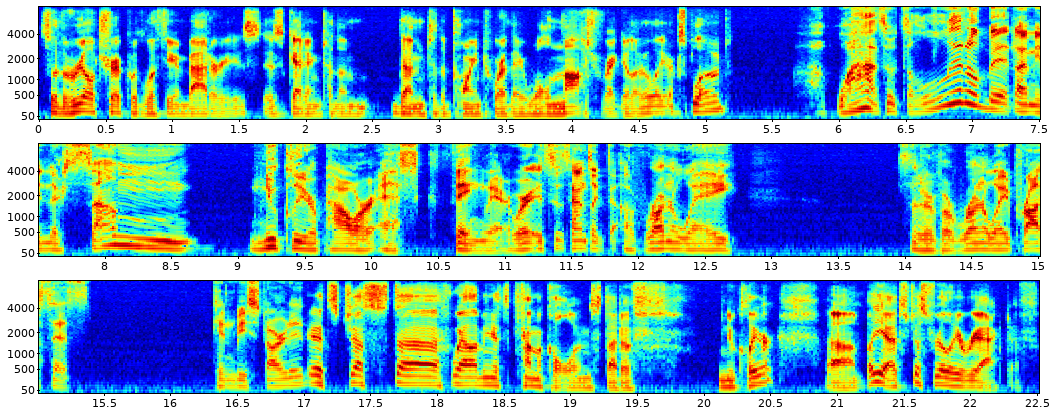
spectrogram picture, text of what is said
So the real trick with lithium batteries is getting to them them to the point where they will not regularly explode. Wow. So it's a little bit, I mean, there's some nuclear power esque thing there where it sounds like a runaway, sort of a runaway process can be started. It's just, uh, well, I mean, it's chemical instead of nuclear. Um, but yeah, it's just really reactive.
